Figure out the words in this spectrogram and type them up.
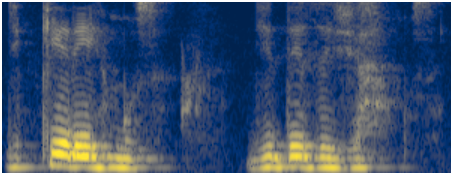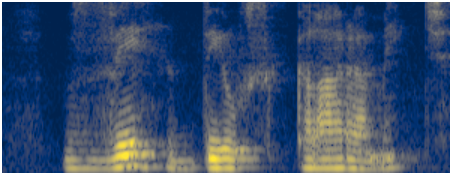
de querermos, de desejarmos ver Deus claramente.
